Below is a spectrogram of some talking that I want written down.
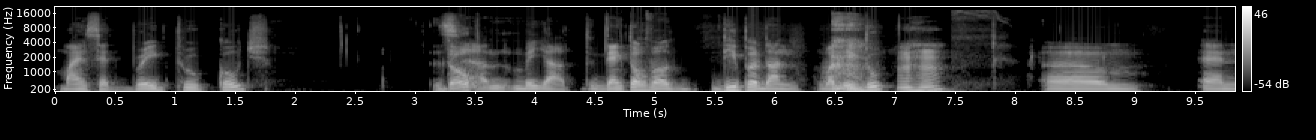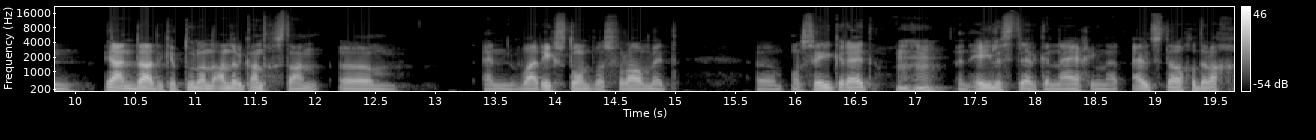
mindset breakthrough coach. Dus, Dope. ja, ja, ik denk toch wel dieper dan wat ik doe. Mhm. Ehm, en ja, inderdaad, ik heb toen aan de andere kant gestaan. Ehm, en waar ik stond was vooral met onzekerheid, Mhm. een hele sterke neiging naar uitstelgedrag.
